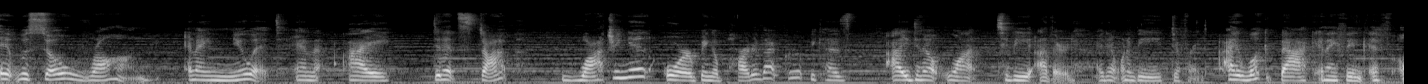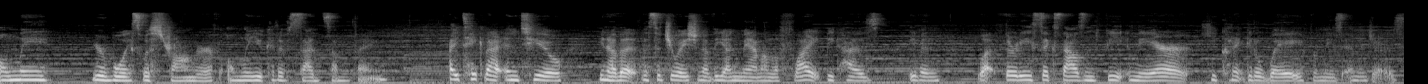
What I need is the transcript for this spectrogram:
It was so wrong, and I knew it, and I didn't stop watching it or being a part of that group because I didn't want to be othered. I didn't want to be different. I look back and I think if only your voice was stronger, if only you could have said something. I take that into, you know, the, the situation of the young man on the flight because even, what, 36,000 feet in the air, he couldn't get away from these images.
